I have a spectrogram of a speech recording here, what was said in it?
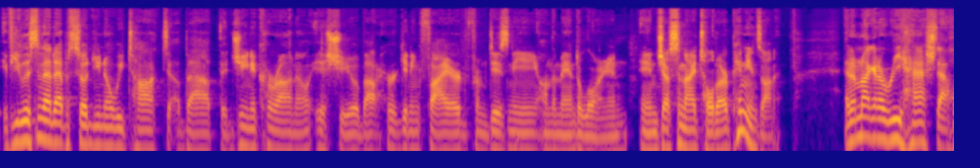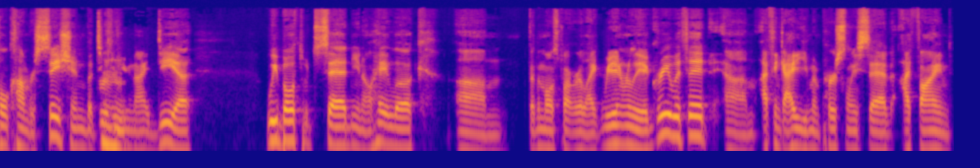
If you listen to that episode, you know we talked about the Gina Carano issue about her getting fired from Disney on The Mandalorian, and Justin and I told our opinions on it. And I'm not going to rehash that whole conversation, but to mm-hmm. give you an idea, we both said, you know, hey, look, um, for the most part, we're like, we didn't really agree with it. Um, I think I even personally said, I find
